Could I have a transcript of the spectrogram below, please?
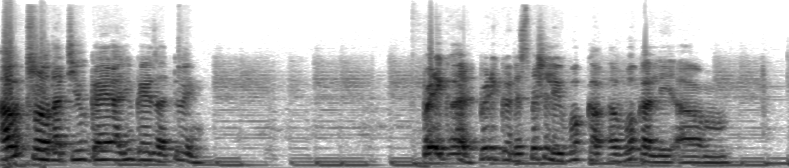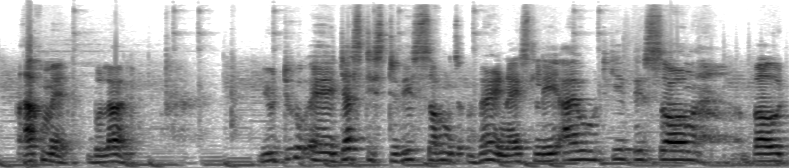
outro that you guys you guys are doing? Pretty good, pretty good, especially vocal, uh, vocally. Um, Ahmed Bulan, you do uh, justice to these songs very nicely. I would give this song about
